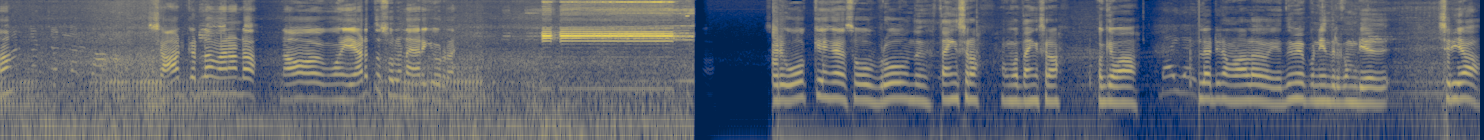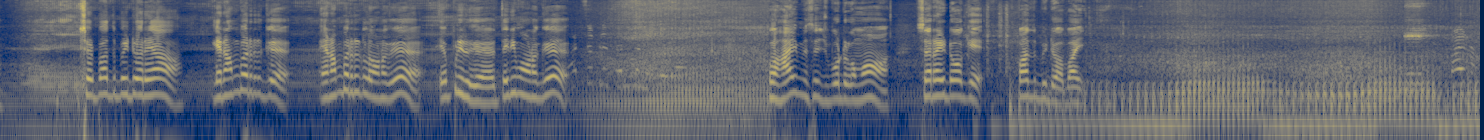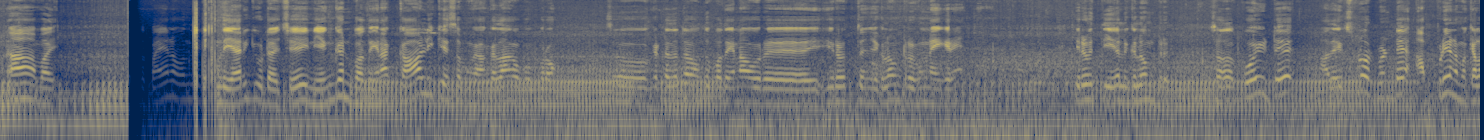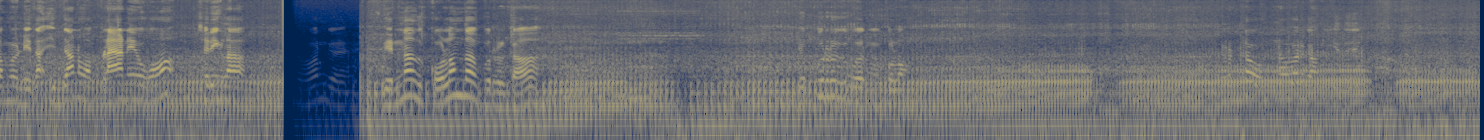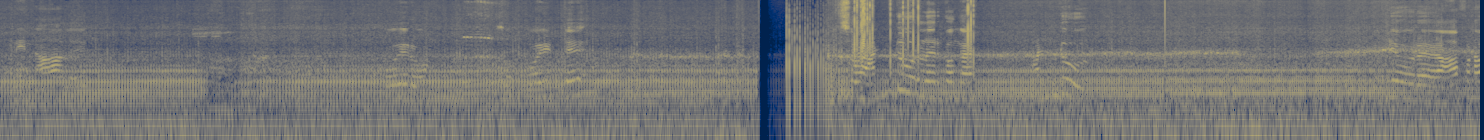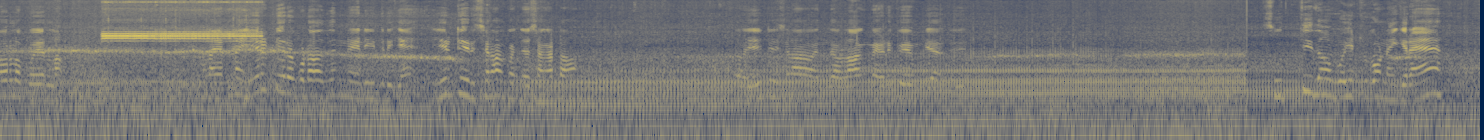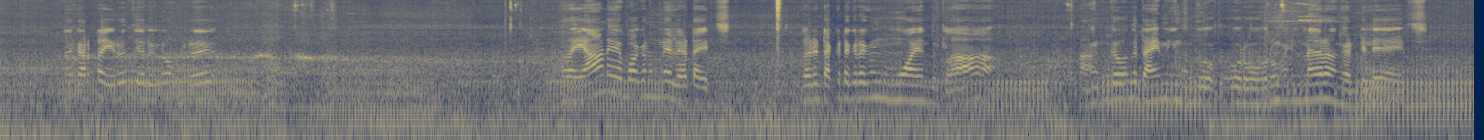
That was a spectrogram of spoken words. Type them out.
ஆ? ஷார்ட்கட்லாம் வேணாம்டா. நான் உன் இடத்த சொல்ல நான் இறக்கி விட்றேன். சரி ஓகேங்க. ஸோ ப்ரோ வந்து தேங்க்ஸ்ரா ரொம்ப தேங்க்ஸ்ரா ஓகேவா இல்லாட்டி நம்மளால் எதுவுமே பண்ணியிருந்திருக்க முடியாது. சரியா? சரி பார்த்து போயிட்டு வரையா? என் நம்பர் இருக்கு. என் நம்பர் இருக்குல்ல உனக்கு? எப்படி இருக்கு? தெரியுமா உனக்கு? ஓ ஹாய் மெசேஜ் போட்டிருக்கோமோ? சரி ரைட் ஓகே பார்த்து போயிட்டு வா. பாய் ஆ பாய் பையனை வந்து இறக்கி விட்டாச்சு. இனி எங்கன்னு பார்த்தீங்கன்னா காளிகேசவங்க அங்கே தாங்க போகிறோம் கிட்டத்தட்ட வந்து பார்த்திங்கன்னா ஒரு இருபத்தஞ்சு கிலோமீட்டருக்குன்னு நினைக்கிறேன். இருபத்தி ஏழு கிலோமீட்ரு ஸோ அதை போயிட்டு அதை எக்ஸ்ப்ளோர் பண்ணிட்டு அப்படியே நம்ம கிளம்ப வேண்டியதுதான். இதுதான் நம்ம பிளானேவும் சரிங்களா? என்ன அது குழந்தா பொருள் இருக்கா? எப்படி இருக்கு பாருங்க குளம் கரெக்டாக ஒன் ஹவர் காமிக்குது மணி நாலு போயிடுவோம் ஸோ போயிட்டு ஸோ அண்டூரில் இருக்கோங்க அண்டூர் இப்படி ஒரு ஆஃப் அன் ஹவரில் போயிடலாம் நான் என்ன இருட்டிடக்கூடாதுன்னு எண்ணிக்கிட்டு இருக்கேன். இருட்டிருச்சுன்னா கொஞ்சம் சங்கட்டம் ஸோ இருட்டிருச்சுன்னா இந்த விளாக்மே எடுக்கவே முடியாது. சுற்றி தான் போயிட்டுருக்கோம்னு நினைக்கிறேன். நான் கரெக்டாக இருபத்தேழு கிலோமீட்ரு அந்த யானையை பார்க்கணும்னே லேட் ஆயிடுச்சு. இல்லாட்டி டக்கு டக்கு டக்குன்னு மூவ் ஆகியிருந்துருக்கலாம் அங்கே வந்து டைமிங் வந்து ஒரு ஒரு மணி நேரம் அங்கே டிலே ஆயிடுச்சு.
